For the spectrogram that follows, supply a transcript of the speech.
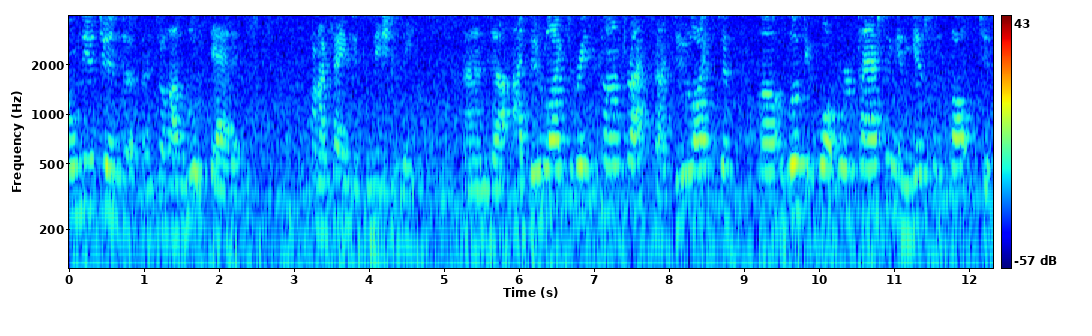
on the agenda until I looked at it when I came to commission meeting. And, uh, I do like to read the contracts, I do like to, uh, look at what we're passing and give some thought to it.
